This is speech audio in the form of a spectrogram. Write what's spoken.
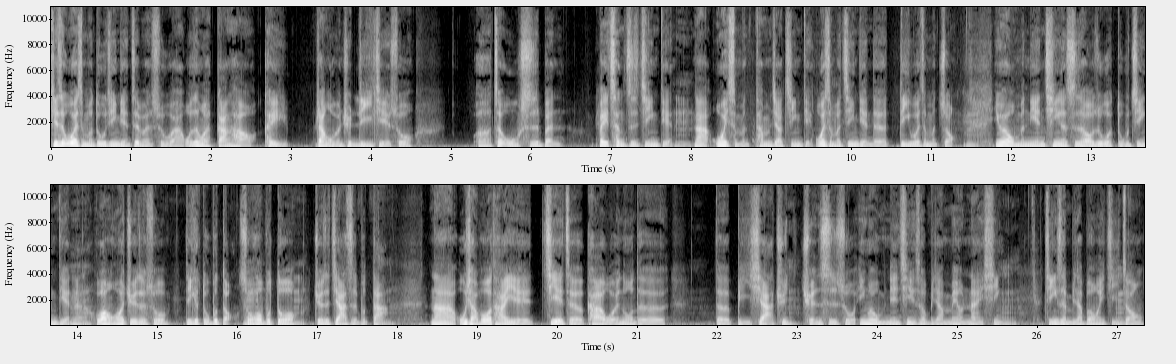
其实《为什么读经典》这本书啊，我认为刚好可以让我们去理解说，呃，这五十本。被称之经典，那为什么他们叫经典？为什么经典的地位这么重？因为我们年轻的时候如果读经典呢，往往会觉得说，第一个读不懂，收获不多，觉得价值不大。那吴晓波他也借着卡尔维诺的的笔下去诠释说，因为我们年轻的时候比较没有耐性，精神比较不容易集中，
